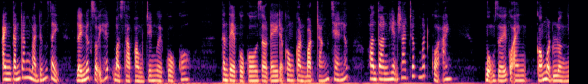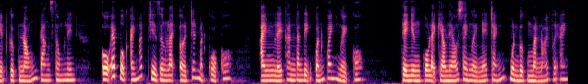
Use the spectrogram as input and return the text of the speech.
anh cắn răng mà đứng dậy, lấy nước dội hết bọt xà phòng trên người của cô. Thân thể của cô giờ đây đã không còn bọt trắng che lấp, hoàn toàn hiện ra trước mắt của anh. Bụng dưới của anh có một luồng nhiệt cực nóng đang sông lên. Cô ép buộc ánh mắt chỉ dừng lại ở trên mặt của cô. Anh lấy khăn đang định quấn quanh người cô. Thế nhưng cô lại khéo léo xoay người né tránh, buồn bực mà nói với anh.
